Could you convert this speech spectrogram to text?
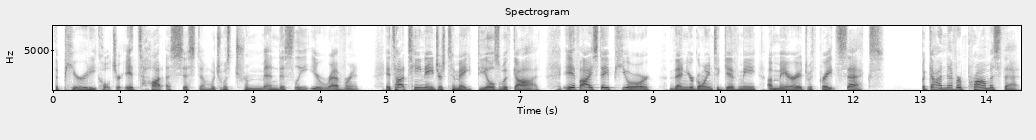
the purity culture, it taught a system which was tremendously irreverent. It taught teenagers to make deals with God. If I stay pure, then you're going to give me a marriage with great sex. But God never promised that.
